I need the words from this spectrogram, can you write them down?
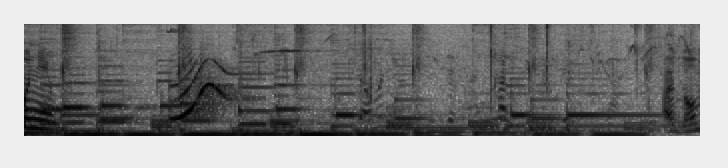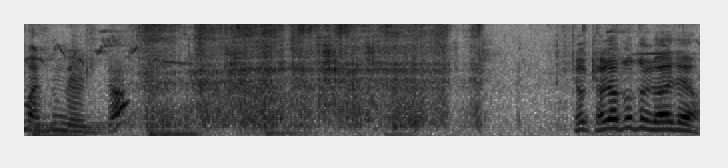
어머님 너무 맛있는데 진짜? 저 겨자 소스를 넣어야 돼요.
